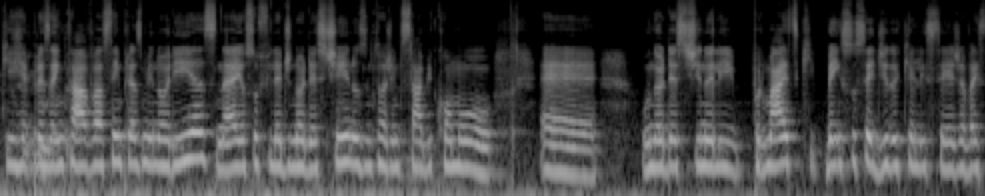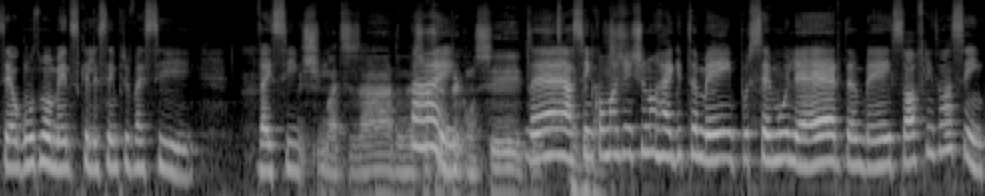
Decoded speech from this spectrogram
que Sem representava sempre as minorias, né? Eu sou filha de nordestinos, então a gente sabe como é, o nordestino, ele, por mais que bem sucedido que ele seja, vai ter alguns momentos que ele sempre vai se vai se Estigmatizado, né? Vai. Sofreu preconceito. né? Assim verdade. como a gente no reggae também, por ser mulher também, sofre. Então, assim,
